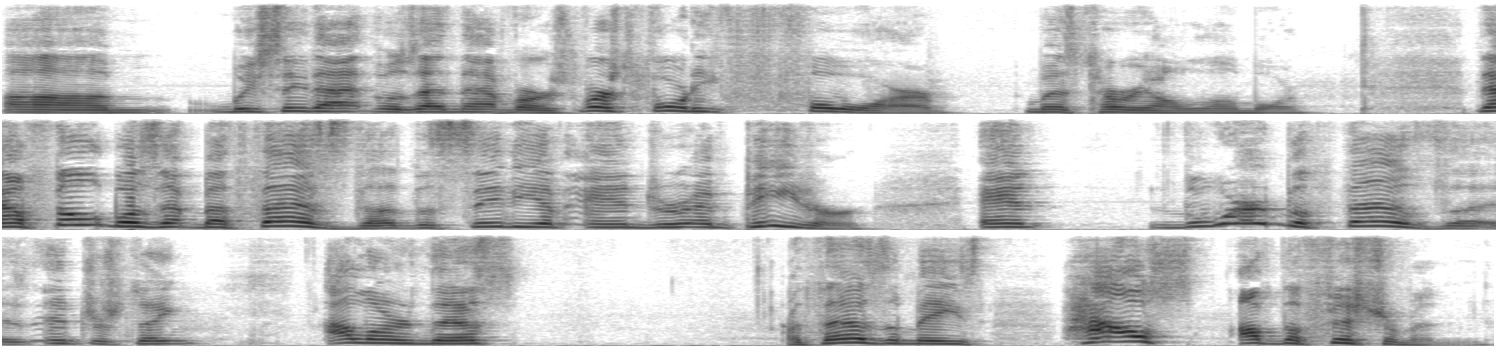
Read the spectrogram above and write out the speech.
um, we see that was in that verse. Verse 44. Let's hurry on a little more. Now Philip was at Bethsaida, the city of Andrew and Peter. And the word Bethesda is interesting. I learned this. Bethesda means house of the fishermen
